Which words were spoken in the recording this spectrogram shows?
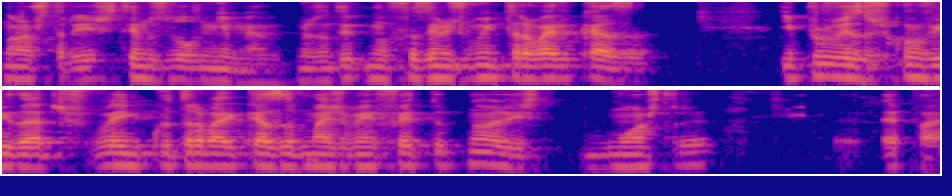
nós três, temos o alinhamento, mas não, não fazemos muito trabalho de casa. E por vezes os convidados vêm com o trabalho de casa mais bem feito do que nós. Isto demonstra epá,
